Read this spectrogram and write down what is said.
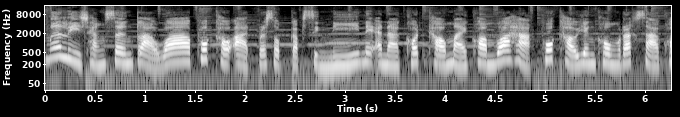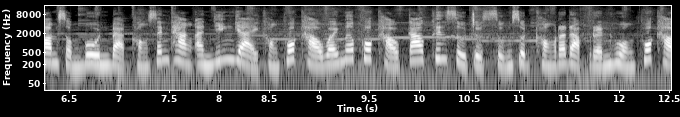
เมื่อหลี่ชังเซิงกล่าวว่าพวกเขาอาจประสบกับสิ่งนี้ในอนาคตเขาหมายความว่าหากพวกเขายังคงรักษาความสมบูรณ์แบบของเส้นทางอันยิ่งใหญ่ของพวกเขาไว้เมื่อพวกเขาก้าวขึ้นสู่จุดสูงสุดของระดับเหรินห่วง พวกเขา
